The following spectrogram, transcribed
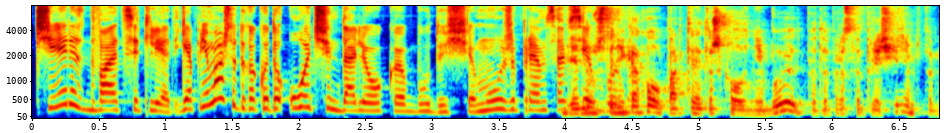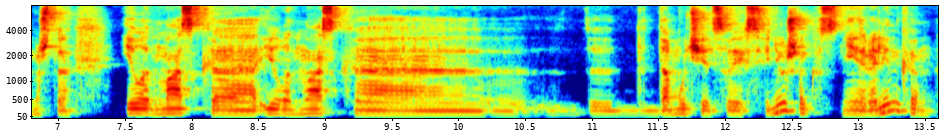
через 20 лет. Я понимаю, что это какое-то очень далекое будущее. Мы уже прям совсем... Я думаю, что никакого портрета школы не будет по той простой причине, потому что Илон Маск, э, Илон Маск э, домучает своих свинюшек с нейролинком.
